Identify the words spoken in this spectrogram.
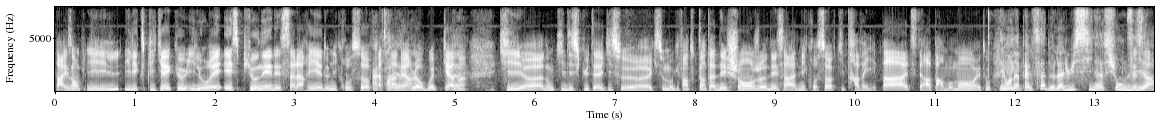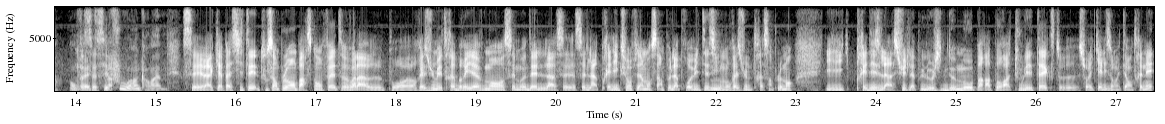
Par exemple, il, il expliquait qu'il aurait espionner des salariés de Microsoft à travers leur webcam, qui, euh, donc, qui discutaient, qui se, euh, qui se moquaient, enfin tout un tas d'échanges des salariés de Microsoft qui ne travaillaient pas, etc. par moment et tout. Et on appelle ça de l'hallucination de l'IA, en fait. C'est fou, hein, quand même. C'est la capacité, tout simplement parce qu'en fait, voilà, euh, pour résumer très brièvement, ces modèles-là, c'est de la prédiction, finalement, c'est un peu de la probabilité si mm. on résume très simplement. Ils prédisent la suite la plus logique de mots par rapport à tous les textes sur lesquels ils ont été entraînés.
